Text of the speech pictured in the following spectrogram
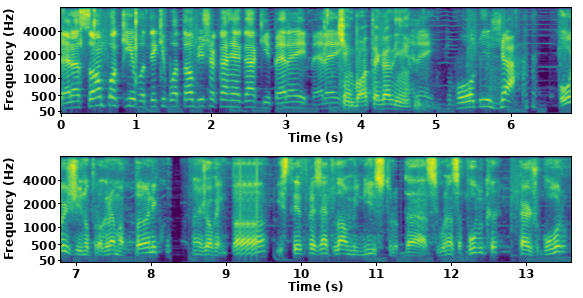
Pera só um pouquinho, vou ter que botar o bicho a carregar aqui. Pera aí, pera aí. Quem bota é galinha. Pera aí. Vou mijar. Hoje, no programa Pânico, na Jovem Pan, esteve presente lá o ministro da Segurança Pública, Sérgio Moro,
